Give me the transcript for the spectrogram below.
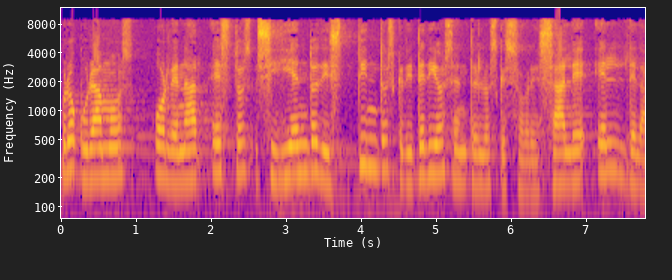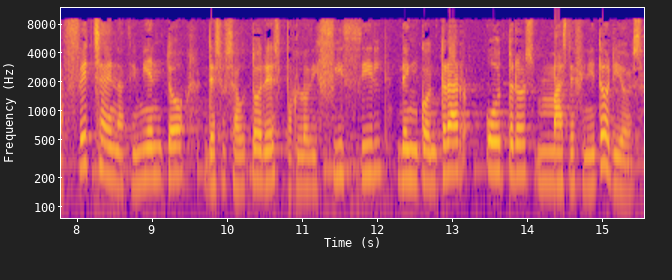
procuramos ordenar estos siguiendo distintos criterios entre los que sobresale el de la fecha de nacimiento de sus autores por lo difícil de encontrar otros más definitorios.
